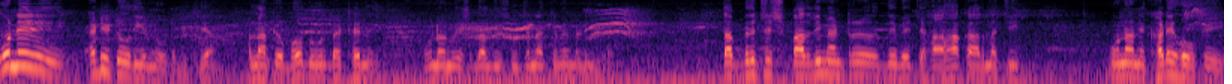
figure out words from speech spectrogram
ਉਹਨੇ ਐਡੀਟੋਰੀਅਲ ਨੋਟ ਲਿਖਿਆ। ਹਾਲਾਂਕਿ ਉਹ ਬਹੁਤ ਦੂਰ ਬੈਠੇ ਨੇ। ਉਹਨਾਂ ਨੂੰ ਇਸ ਗੱਲ ਦੀ ਸੂਚਨਾ ਕਿਵੇਂ ਮਿਲੀ ਹੈ? ਤਾਂ ਬ੍ਰਿਟਿਸ਼ ਪਾਰਲੀਮੈਂਟ ਦੇ ਵਿੱਚ ਹਾਹਾਕਾਰ ਮੱਚੀ। ਉਹਨਾਂ ਨੇ ਖੜੇ ਹੋ ਕੇ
